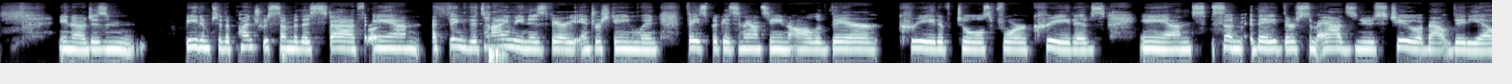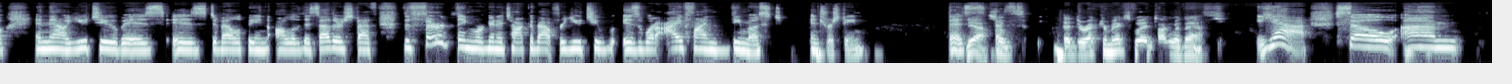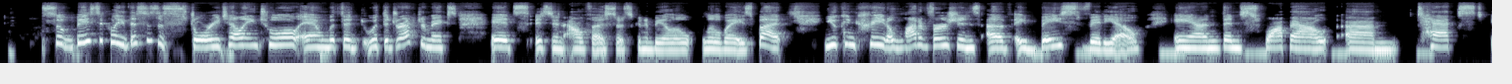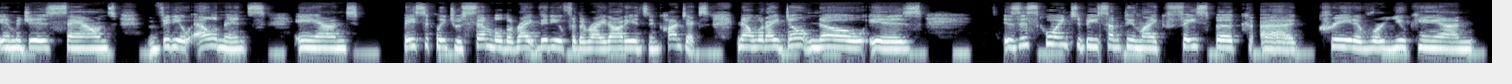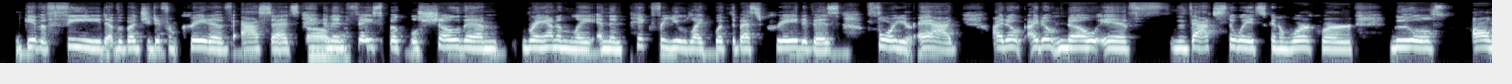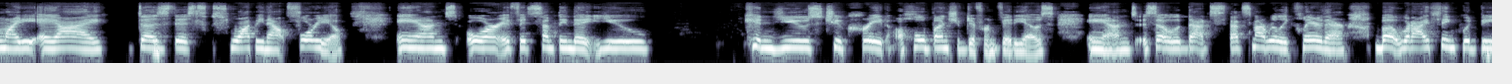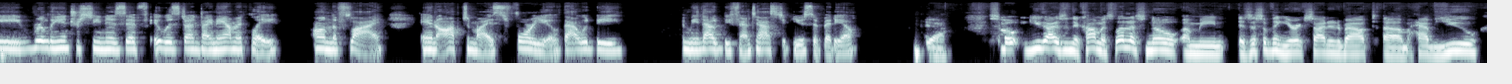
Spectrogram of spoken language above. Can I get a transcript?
you know, doesn't beat them to the punch with some of this stuff. Right. And I think the timing is very interesting when Facebook is announcing all of their creative tools for creatives and some they there's some ads news too about video and now YouTube is is developing all of this other stuff the third thing we're going to talk about for YouTube is what I find the most interesting. That's, Yeah, so- that's The director mix. Go ahead and talk about that. yeah. So um so basically this is a storytelling tool and with the with the director mix it's it's in alpha so it's going to be a little little ways but you can create a lot of versions of a base video and then swap out um, text images sounds video elements and basically to assemble the right video for the right audience and context. Now what i don't know is is this going to be something like Facebook uh, creative where you can give a feed of a bunch of different creative assets Oh, and yeah. then Facebook will show them randomly and then pick for you like what the best creative is for your ad. I don't I don't know if that's the way it's going to work where Google's almighty AI does this swapping out for you and or if it's something that you can use to create a whole bunch of different videos and so that's that's not really clear there but what i think would be really interesting is if it was done dynamically on the fly and optimized for you that would be i mean that would be fantastic use of video Yeah. So, you guys in the comments, let us know. I mean, is this something you're excited about? Um, have you?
